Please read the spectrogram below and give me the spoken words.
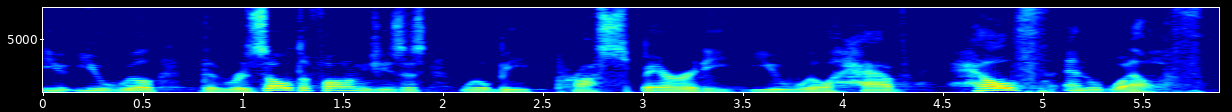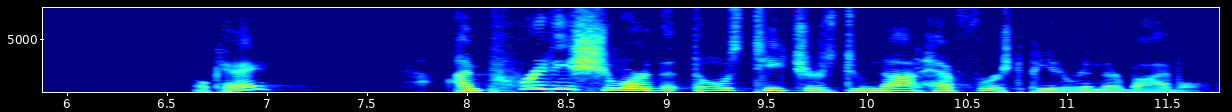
you, you will, the result of following Jesus will be prosperity. You will have health and wealth. Okay? I'm pretty sure that those teachers do not have First Peter in their Bible.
